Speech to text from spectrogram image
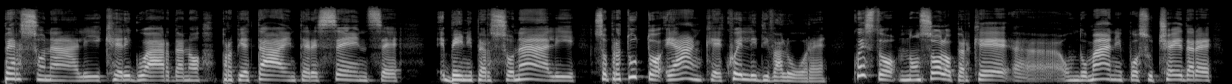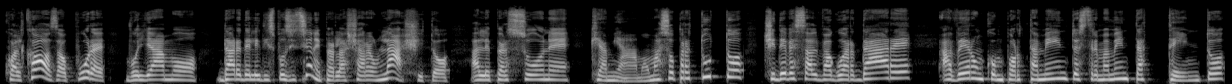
personali che riguardano proprietà, interessenze, beni personali, soprattutto e anche quelli di valore. Questo non solo perché eh, un domani può succedere qualcosa oppure vogliamo dare delle disposizioni per lasciare un lascito alle persone che amiamo, ma soprattutto ci deve salvaguardare avere un comportamento estremamente attento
